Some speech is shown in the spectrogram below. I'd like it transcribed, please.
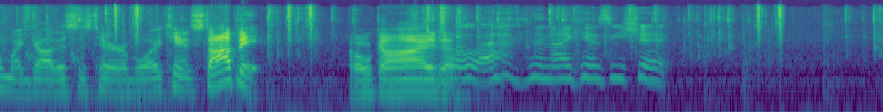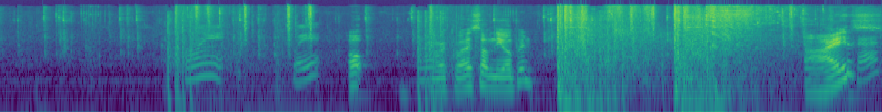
Oh my god, this is terrible. I can't stop it. Oh god. Go left, and I can't see shit. Only, wait. Oh, northwest on the open. Nice. Crack.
